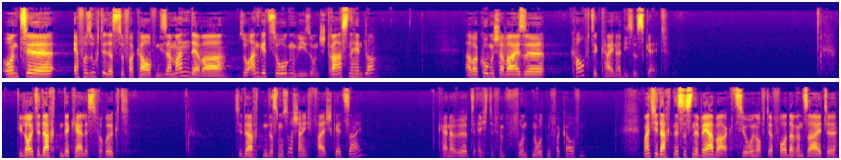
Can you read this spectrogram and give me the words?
Und äh, er versuchte das zu verkaufen. Dieser Mann, der war so angezogen wie so ein Straßenhändler. Aber komischerweise kaufte keiner dieses Geld. Die Leute dachten, der Kerl ist verrückt. Sie dachten, das muss wahrscheinlich Falschgeld sein. Keiner wird echte 5-Pfund-Noten verkaufen. Manche dachten, es ist eine Werbeaktion. Auf der vorderen Seite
